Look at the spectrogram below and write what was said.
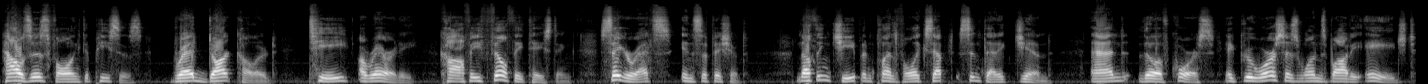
Houses falling to pieces. Bread dark colored. Tea a rarity. Coffee filthy tasting. Cigarettes insufficient nothing cheap and plentiful except synthetic gin. And, though of course it grew worse as one's body aged,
